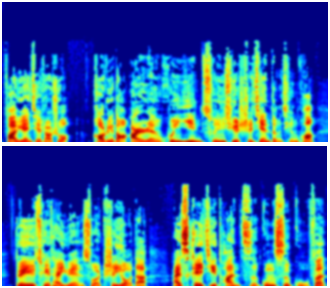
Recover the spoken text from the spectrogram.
法院介绍说，考虑到二人婚姻存续时间等情况，对崔泰元所持有的 SK 集团子公司股份、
